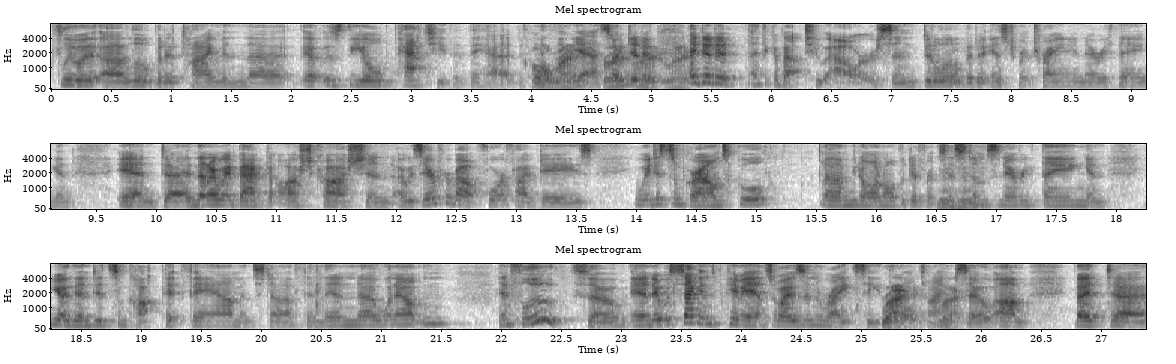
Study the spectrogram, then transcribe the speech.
flew a, a little bit of time in the. It was the old Apache that they had. Oh, right, Yeah. So I right, did right, it. right. I did it. I think about two hours and did a little bit of instrument training and everything, and and uh, and then I went back to Oshkosh and I was there for about four or five days. We did some ground school um, you know, on all the different Mm-hmm. systems and everything, and you know, then did some cockpit fam and stuff, and then uh, went out and and flew. So, and it was second command, so I was in the right seat the whole time. right. So, um, but uh,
